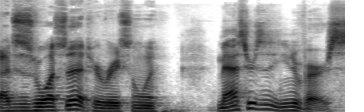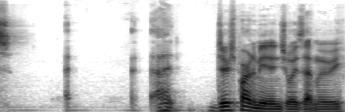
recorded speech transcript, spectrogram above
I just watched that here recently. Masters of the Universe. I, there's part of me that enjoys that movie,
